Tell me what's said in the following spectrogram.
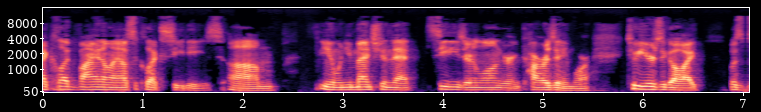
I collect vinyl. I also collect CDs. Um, you know, when you mentioned that CDs are no longer in cars anymore, two years ago I was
